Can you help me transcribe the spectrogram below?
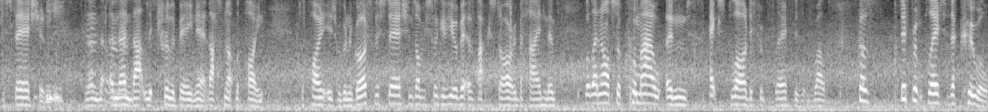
the stations and then, and then that literally being it. That's not the point. The point is we're going to go to the stations, obviously give you a bit of backstory behind them, but then also come out and explore different places as well because different places are cool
